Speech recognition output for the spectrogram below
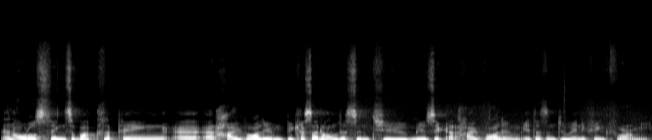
And all those things about clipping uh, at high volume, because I don't listen to music at high volume, it doesn't do anything for me.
